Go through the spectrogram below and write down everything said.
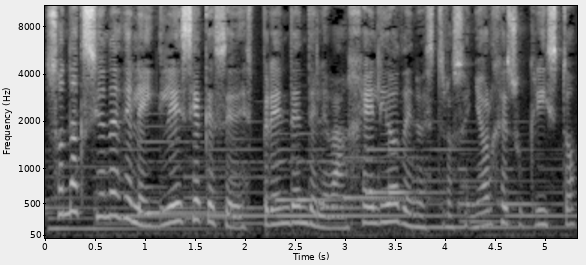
son acciones de la Iglesia que se desprenden del Evangelio de nuestro Señor Jesucristo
